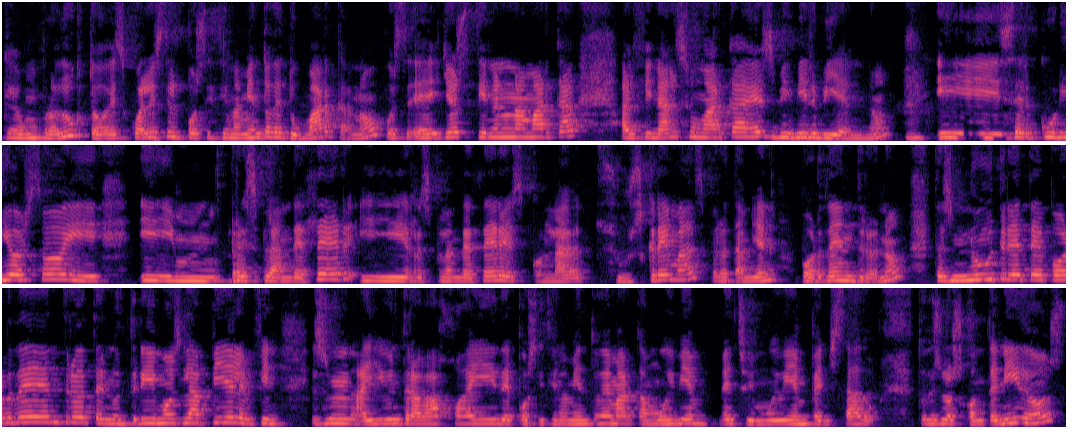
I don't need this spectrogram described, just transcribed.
que un producto, es cuál es el posicionamiento de tu marca, ¿no? Pues ellos tienen una marca, al final su marca es vivir bien, ¿no? Y ser curioso y, mm, resplandecer, y resplandecer es con sus cremas, pero también por dentro, ¿no? Entonces, nútrete por dentro, te nutrimos la piel, en fin, es hay un trabajo ahí de posicionamiento de marca muy bien hecho y muy bien pensado. Entonces, los contenidos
